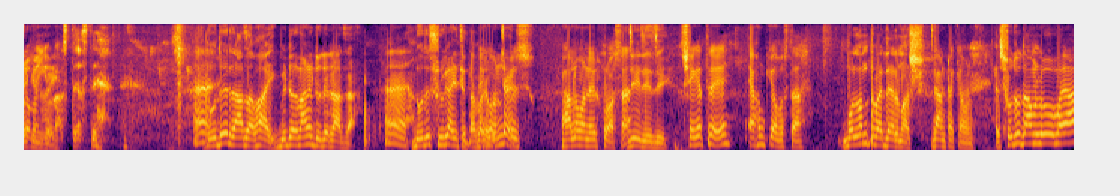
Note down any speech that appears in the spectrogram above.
দেখেন ভাই, আস্তে আস্তে। হ্যাঁ দুধের রাজা ভাই বিটল মানে দুধের রাজা। হ্যাঁ। দুধের সুগা দিচ্ছে তারপরে ভালো মানের ক্রস হ্যাঁ? জি জি জি। সেক্ষেত্রে এখন কি অবস্থা? বললাম তো ভাই দেড় মাস। দামটা কেমন? শুধু দাম লো ভাইয়া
